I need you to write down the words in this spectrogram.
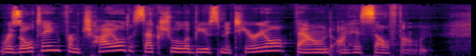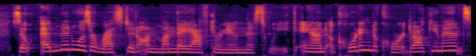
resulting from child sexual abuse material found on his cell phone. So Edmund was arrested on Monday afternoon this week, and according to court documents,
